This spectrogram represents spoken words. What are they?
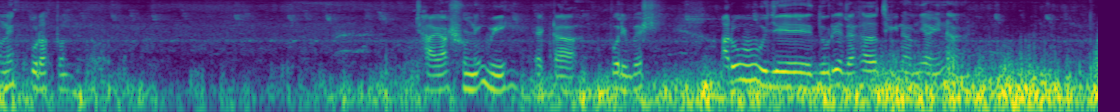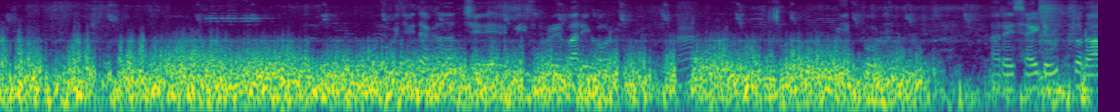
অনেক পুরাতন। ছায়া শুনিবি একটা পরিবেশ। আর ওই যে দূরে দেখা যাচ্ছে কিনা আমি জানি না। ওই যে দেখা যাচ্ছে মিরপুরের বাড়িঘর হ্যাঁ? মিরপুর, আর এই সাইডে উত্তরা।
